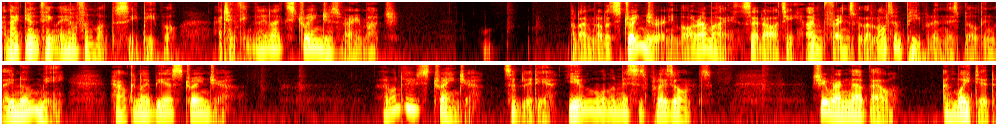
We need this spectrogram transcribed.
And I don't think they often want to see people. I don't think they like strangers very much. But I'm not a stranger any more, am I? said Artie. I'm friends with a lot of people in this building. They know me. How can I be a stranger? I wonder who's stranger, said Lydia. You or the Mrs. Plaisance? She rang their bell and waited.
